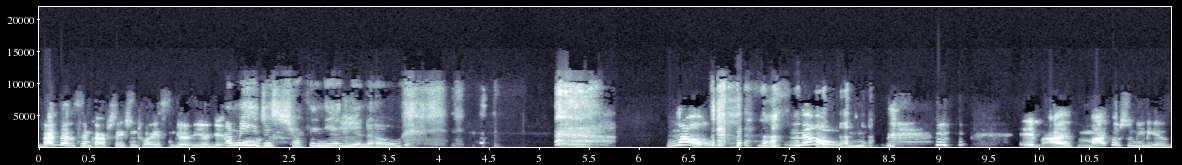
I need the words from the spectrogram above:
If I've had the same conversation twice, you're you're getting. I mean, blocked. he's just checking in, you know. no, no. if I if my social media is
